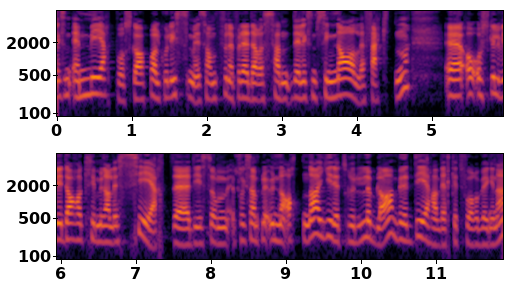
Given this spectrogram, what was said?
liksom, er med på å skape alkoholisme i samfunnet fordi det er liksom signaleffekten? Eh, og, og, Skulle vi da ha kriminalisert eh, de som f.eks. er under 18, da, gi det et rulleblad, ville det ha virket forebyggende?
